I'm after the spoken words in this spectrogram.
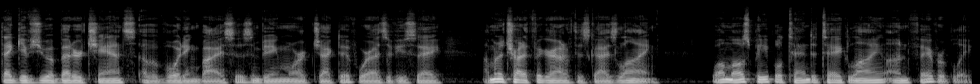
That gives you a better chance of avoiding biases and being more objective. Whereas if you say, I'm going to try to figure out if this guy's lying, well, most people tend to take lying unfavorably.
